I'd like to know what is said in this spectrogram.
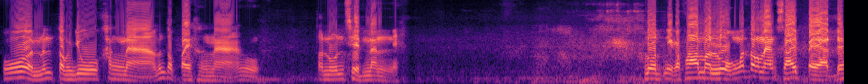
โอ้ยมันต้องอยู่ข้างหน้ามันต้องไปข้างหน้าโอ้ตอนนู้นเส้นนั่นเนี่ยรถนี่ก็พามาลงมันต้องนั่งซ้ายแปดเด้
